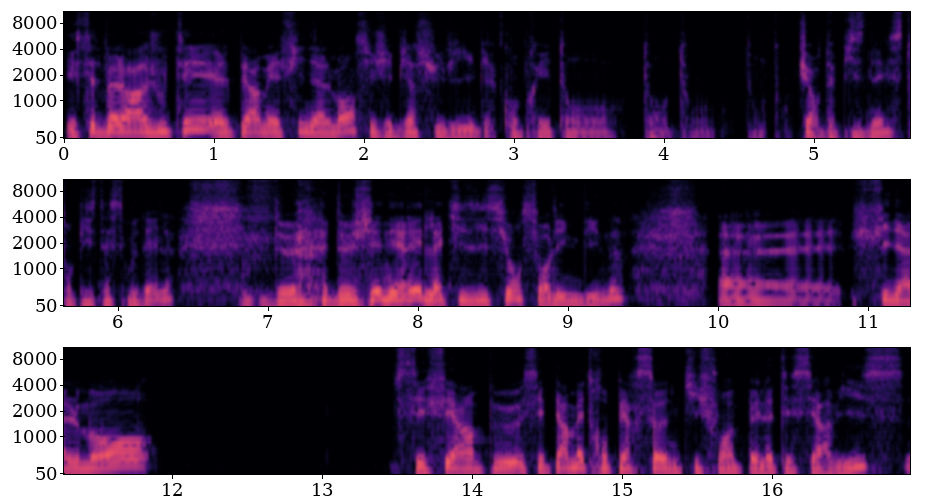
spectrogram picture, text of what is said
Et cette valeur ajoutée, elle permet finalement, si j'ai bien suivi et bien compris ton, cœur de business, ton business model, de, de générer de l'acquisition sur LinkedIn. finalement, c'est faire un peu, c'est permettre aux personnes qui font appel à tes services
